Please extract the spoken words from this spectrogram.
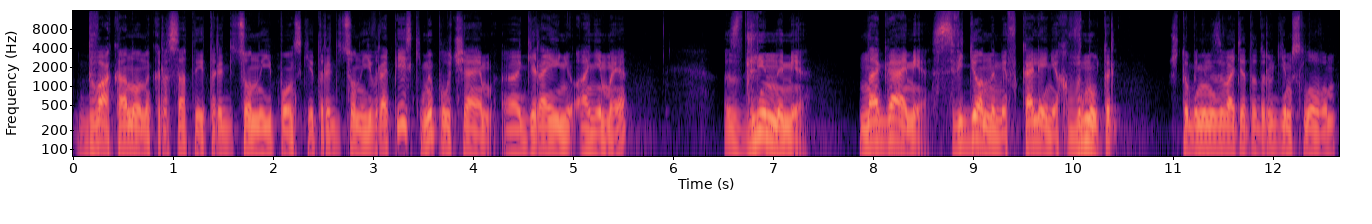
два канона красоты, традиционно японский и традиционно европейский, мы получаем э, героиню аниме с длинными ногами, сведенными в коленях внутрь, чтобы не называть это другим словом,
